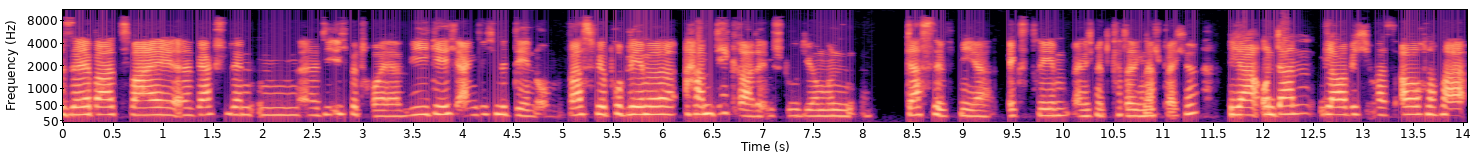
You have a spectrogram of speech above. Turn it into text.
selber zwei äh, Werkstudenten, äh, die ich betreue. Wie gehe ich eigentlich mit denen um? Was für Probleme haben die gerade im Studium? Und das hilft mir extrem, wenn ich mit Katharina spreche. Ja, und dann glaube ich, was auch nochmal,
